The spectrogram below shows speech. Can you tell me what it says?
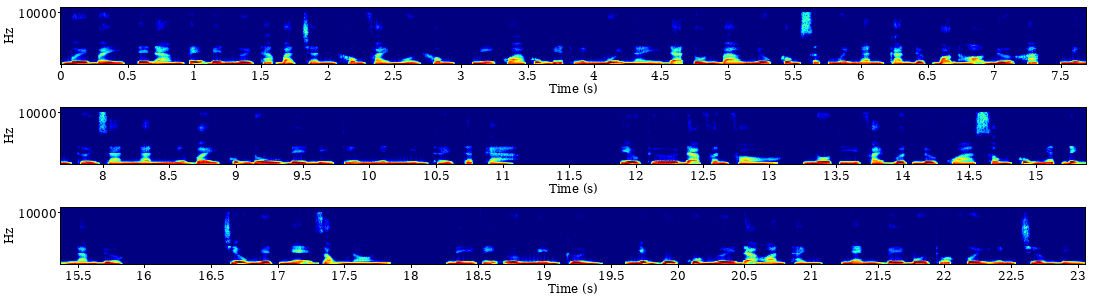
17 tên ám vệ bên người thác bạt chân không phải ngồi không, nghĩ qua cũng biết huynh muội này đã tốn bao nhiêu công sức mới ngăn cản được bọn họ nửa khắc, nhưng thời gian ngắn như vậy cũng đủ để Lý Tiêu Nhiên nhìn thấy tất cả. Tiểu thư đã phân phó, nô tỳ phải vượt lừa qua sông cũng nhất định làm được. Triệu Nguyệt nhẹ giọng nói. Lý Vị Ương mỉm cười, nhiệm vụ của ngươi đã hoàn thành, nhanh về bôi thuốc với huynh trưởng đi.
